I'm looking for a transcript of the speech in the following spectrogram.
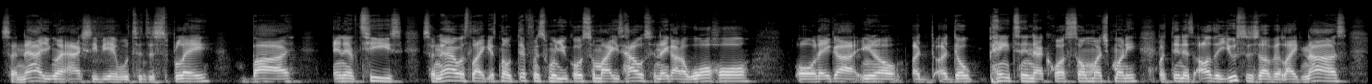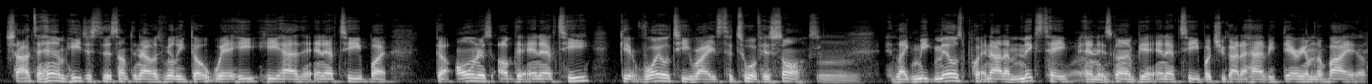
So now you're going to actually be able to display, buy NFTs. So now it's like it's no difference when you go to somebody's house and they got a wall Warhol or they got, you know, a, a dope painting that costs so much money. But then there's other uses of it. Like Nas, shout out to him, he just did something that was really dope where he he had an NFT, but the owners of the NFT get royalty rights to two of his songs. Mm. And like Meek Mill's putting out a mixtape and it's gonna be an NFT, but you gotta have Ethereum to buy it.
